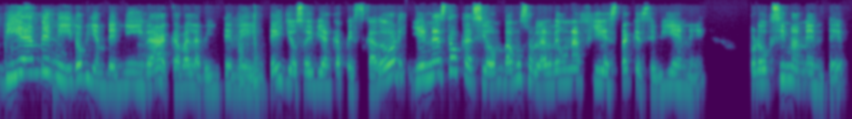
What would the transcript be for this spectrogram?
Bienvenido, bienvenida a Cábala 2020. Yo soy Bianca Pescador y en esta ocasión vamos a hablar de una fiesta que se viene próximamente,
